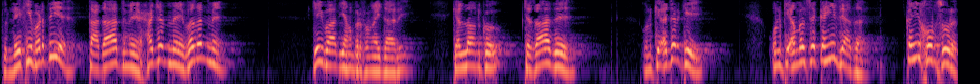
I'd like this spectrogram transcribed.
تو نیکی بڑھتی ہے، تعداد میں، حجم میں، وزن میں۔ یہی بات یہاں پر فرمائی جا رہی کہ اللہ ان کو جزا دے، ان کے اجر کی ان کے عمل سے کہیں زیادہ، کہیں خوبصورت۔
